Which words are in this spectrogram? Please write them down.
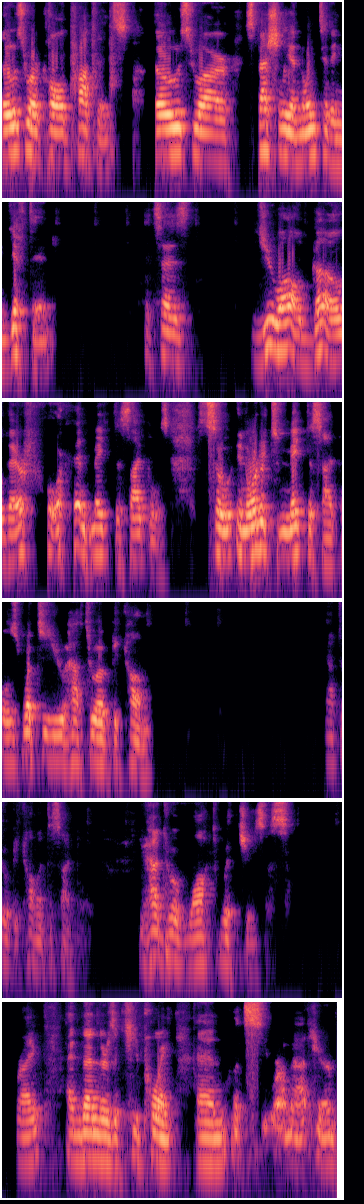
Those who are called prophets, those who are specially anointed and gifted, it says, you all go, therefore, and make disciples. So, in order to make disciples, what do you have to have become? You have to have become a disciple. You had to have walked with Jesus right? And then there's a key point, and let's see where I'm at here.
